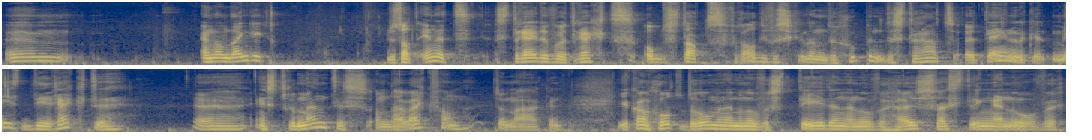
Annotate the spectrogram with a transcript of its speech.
Um, en dan denk ik dus dat in het strijden voor het recht op de stad, vooral die verschillende groepen, de straat uiteindelijk het meest directe uh, instrument is om daar werk van te maken. Je kan grote dromen hebben over steden en over huisvesting en over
